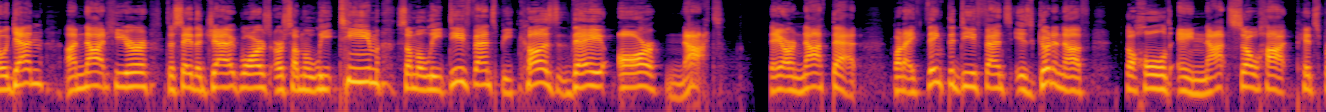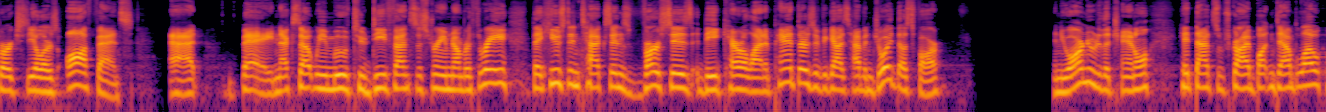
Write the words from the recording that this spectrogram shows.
So again, I'm not here to say the Jaguars are some elite team, some elite defense, because they are not. They are not that. But I think the defense is good enough to hold a not so hot Pittsburgh Steelers offense at bay. Next up, we move to defense to stream number three the Houston Texans versus the Carolina Panthers. If you guys have enjoyed thus far, and you are new to the channel, hit that subscribe button down below.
